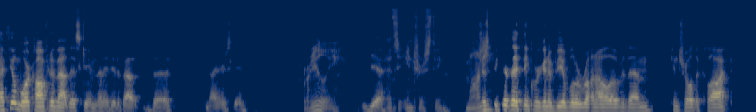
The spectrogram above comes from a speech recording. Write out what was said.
I feel more confident about this game than I did about the Niners game. Really? Yeah, That's interesting. Monty? just because I think we're gonna be able to run all over them, control the clock.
